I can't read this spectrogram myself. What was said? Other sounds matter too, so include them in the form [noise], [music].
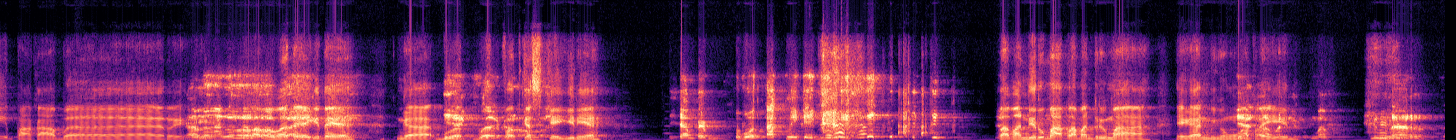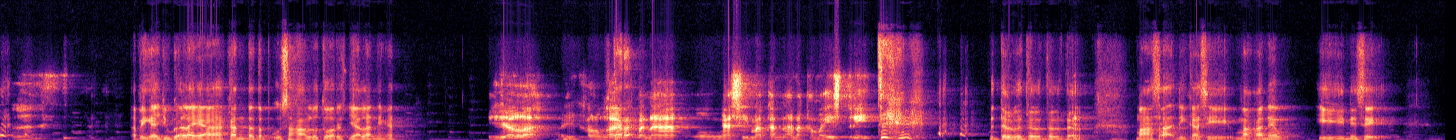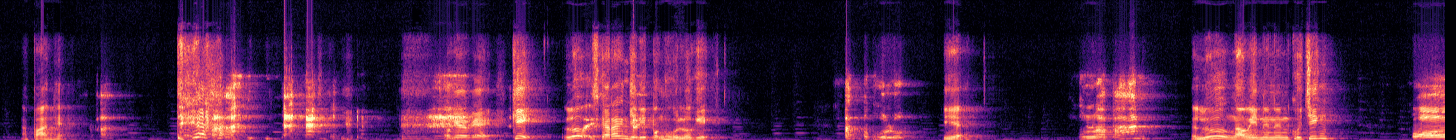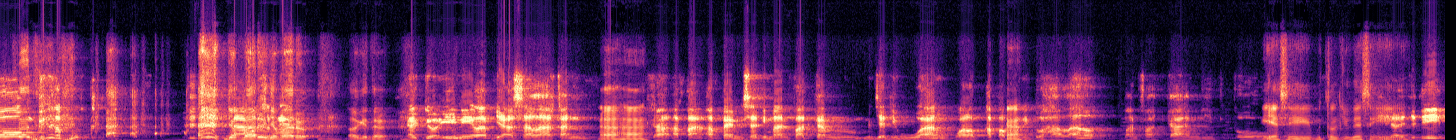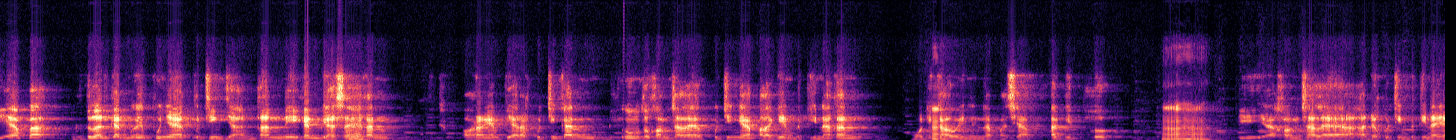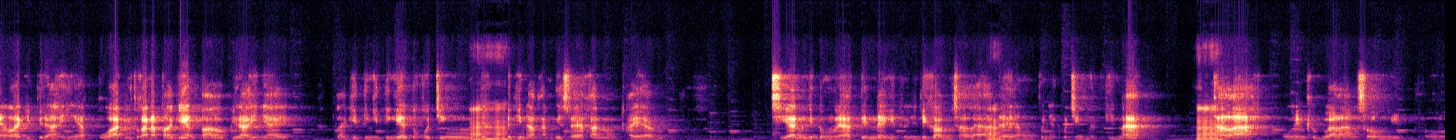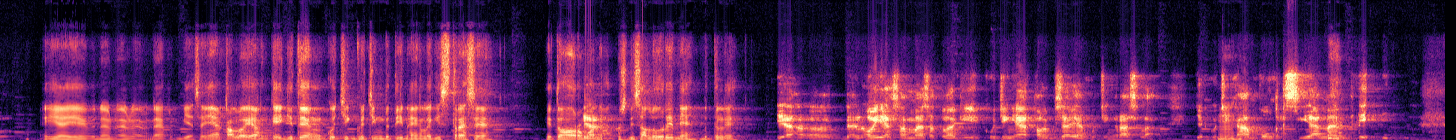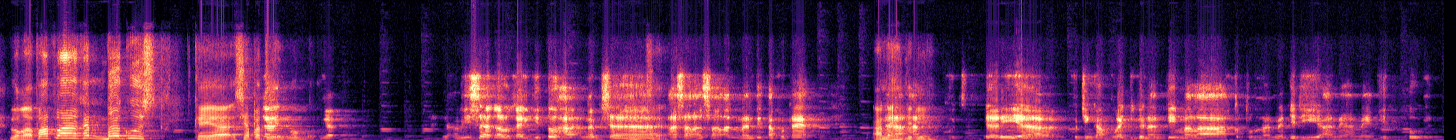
apa kabar? Halo, halo. Udah lama banget ya kita ya, nggak Iya, buat kita buat podcast kayak gini ya. Ya, sampai botak nih kayak gini. [laughs] Kelamaan di rumah, kelamaan di rumah, ya kan? Bingung mau Ya, ngapain. lama di rumah. Benar. [laughs] Tapi nggak juga lah ya, kan tetap usaha lu tuh harus jalan ya kan? Iyalah, Eh, kalau nggak Sekarang- gimana mau ngasih makan anak sama istri? [laughs] Betul betul betul betul. Masa dikasih makannya ini sih apaan ya? [laughs] Oke oke, Ki, lu sekarang jadi penghulu Ki? Ah, penghulu. Iya. Penghulu apaan? Lu ngawinin kucing? Oh, enggak. [laughs] Job baru, job baru. Oh gitu. Ya, Jo inilah biasa lah kan Aha. apa apa yang bisa dimanfaatkan menjadi uang walaupun apa pun itu halal manfaatkan gitu. Iya sih, betul juga sih. Ya, jadi ini apa? Kebetulan kan gue punya kucing jantan nih kan biasanya Nah. kan orang yang piara kucing kan bingung tuh kalau misalnya kucingnya apalagi yang betina kan mau dikawinin sama siapa gitu. Aha. Jadi ya kalau misalnya ada kucing betina yang lagi birahinya kuat itu kan apalagi yang kalau birahinya lagi tinggi-tingginya tuh kucing Aha. betina kan biasanya kan kayak kasian gitu ngeliatinnya gitu. Jadi kalau misalnya Ah. ada yang punya kucing betina Hah? salah mungkin ke gua langsung gitu. Iya iya benar benar benar. Biasanya kalau yang kayak gitu yang kucing-kucing betina yang lagi stres ya, itu hormonnya harus disalurin ya, betul ya? Iya, eh, dan oh iya sama satu lagi kucingnya kalau bisa yang kucing ras lah. Jadi kucing Hmm. kampung kasihan nanti. [laughs] Lo nggak apa-apa kan bagus. Kayak siapa tuh ya? Nggak, nggak bisa kalau kayak gitu nggak bisa Nggak bisa. asal-asalan nanti takutnya Aneh ya, jadi. kucing dari ya kucing kampungnya juga nanti malah keturunannya jadi aneh-aneh gitu. gitu.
